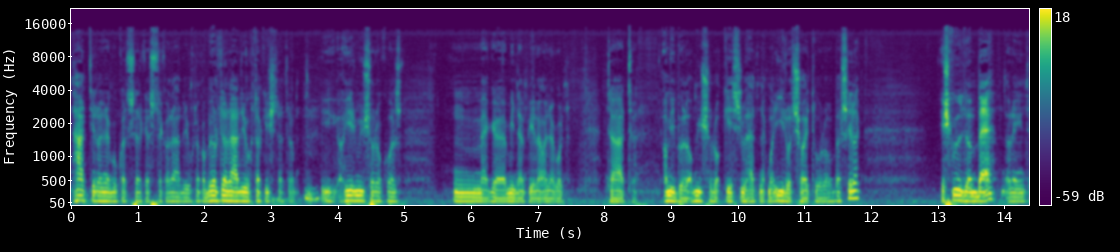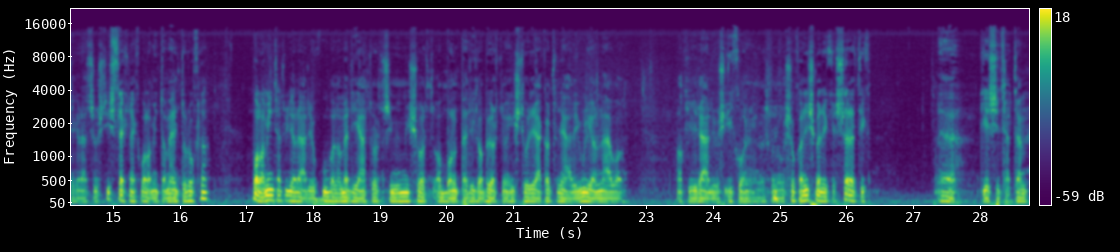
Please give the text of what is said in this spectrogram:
háttéranyagokat szerkeztek a rádióknak, a börtönrádióknak is, tehát a, a hírműsorokhoz, meg mindenféle anyagot. Tehát amiből a műsorok készülhetnek, majd írott sajtóról beszélek, és küldöm be a reintegrációs tiszteknek, valamint a mentoroknak, valamint hát ugye a Rádió Kúban a Mediátor című műsort, abban pedig a börtönhistóriákat a nyári Juliannával, aki egy rádiós ikon, én azt mondom, sokan ismerik és szeretik, készíthetem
